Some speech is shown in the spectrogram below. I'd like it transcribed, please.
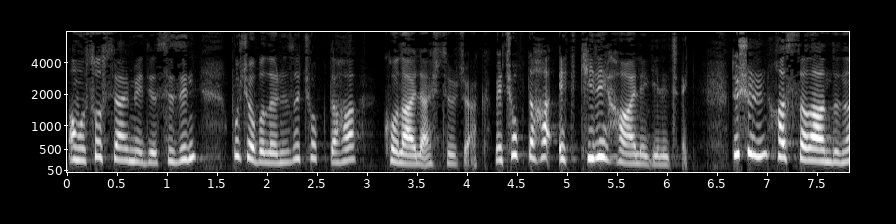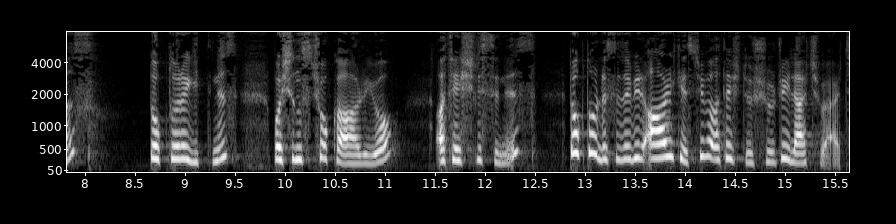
Ama sosyal medya sizin bu çabalarınızı çok daha kolaylaştıracak ve çok daha etkili hale gelecek. Düşünün hastalandınız, doktora gittiniz, başınız çok ağrıyor, ateşlisiniz. Doktor da size bir ağrı kesici ve ateş düşürücü ilaç verdi.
